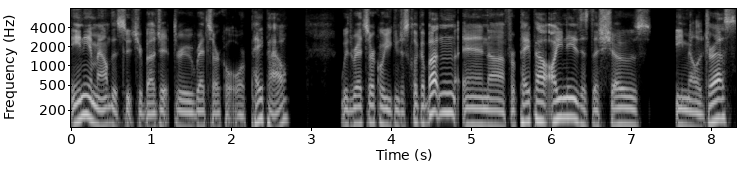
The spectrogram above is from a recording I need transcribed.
any amount that suits your budget through Red Circle or PayPal. With Red Circle, you can just click a button, and uh, for PayPal, all you need is the show's email address.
